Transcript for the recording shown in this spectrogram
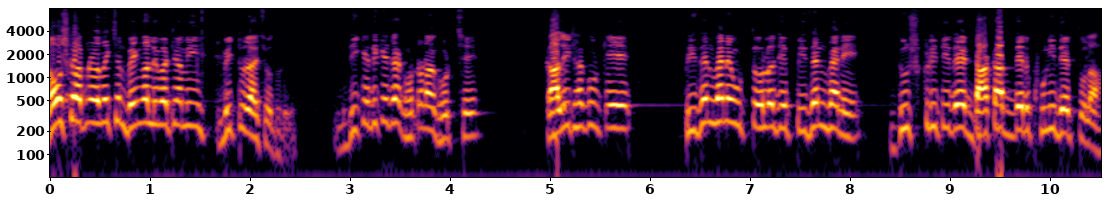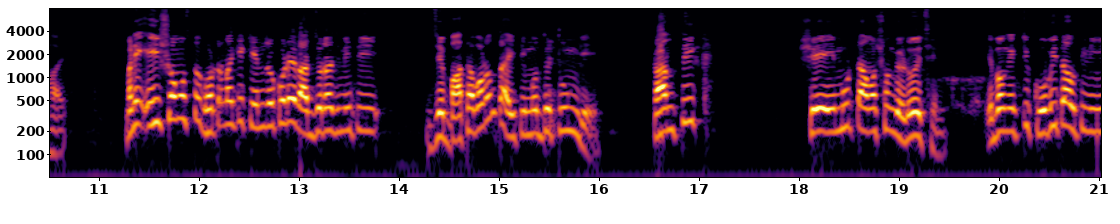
নমস্কার, আপনারা দেখছেন বেঙ্গল লিবার্টি, আমি বিট্টু রায়চৌধুরী। দিকে দিকে যা ঘটনা ঘটছে, কালী ঠাকুরকে প্রিজেন্ট ভ্যানে উঠতে হলো যে প্রিজেন্ট ভ্যানে দুষ্কৃতীদের, ডাকাতদের, খুনিদের তোলা হয়। মানে এই সমস্ত ঘটনাকে কেন্দ্র করে রাজ্য রাজনীতি যে বাতাবরণ, তা ইতিমধ্যে তুঙ্গে। প্রান্তিক সে এই মুহূর্তে আমার সঙ্গে রয়েছেন এবং একটি কবিতাও তিনি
